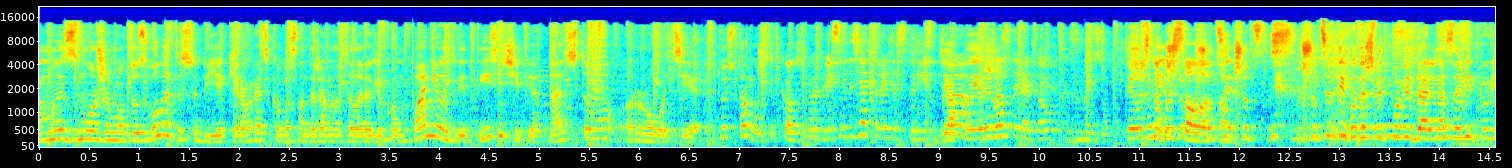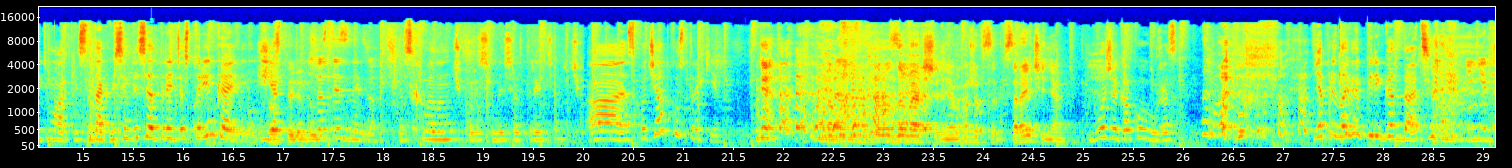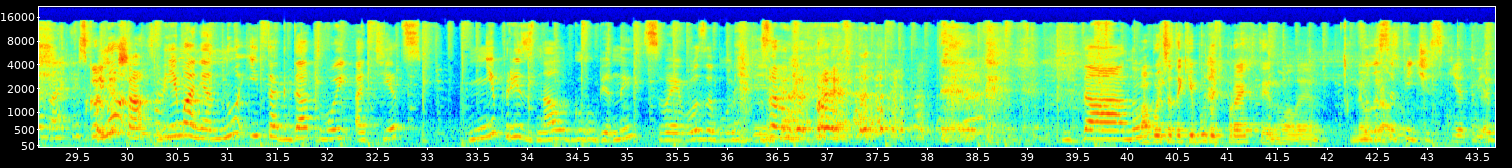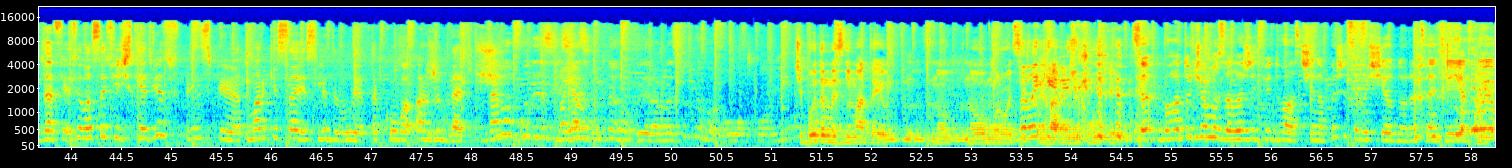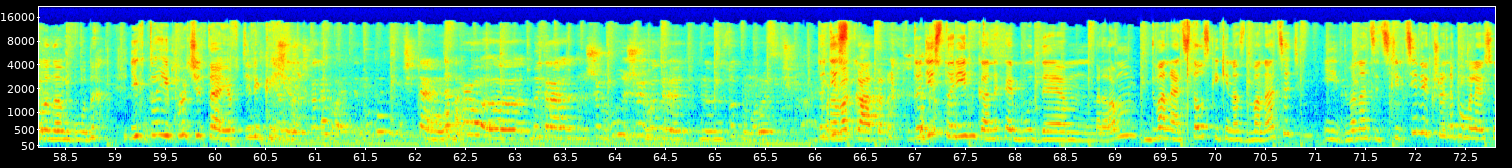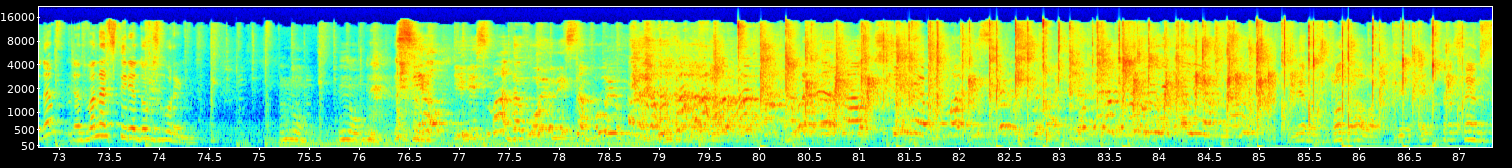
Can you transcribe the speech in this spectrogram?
ми зможемо дозволити собі, як Кіровоградська обласна державна телерадіокомпанія у 2015 році. Хтось також підказує? 83 сторінка, Дякую, Ірина. шостий рядок знизу. Ти розумієш, що, що, це, що, це- що це ти будеш відповідальна за відповідь Маркіса. Так, 83 сторінка. Шостий рядок. Шостий знизу. З хвилиночку 83. А спочатку строки. До завершення, може все, все речення? Боже, какой ужас. Я предлагаю перегадать. Не, давай. Но, Внимание, но и тогда твой отец не признал глубины своего заблуждения. Заругать проект. Да, ну... Мабуть, це таки будуть проекти, ну але не одразу. Философический ответ. Да, философический ответ, в принципе, от Маркиса и следовало такого ожидать. Що буде з наступного виром, наступного року? Чи будемо знімати в, в, нов- в новому році Великий ризик. буки? Це багато чому залежить від вас. Чи напишете ви ще одну рецензію, якою вона буде? І хто її прочитає в телекричі? Сонечко, давайте. Ну, давайте почитаємо про е, Дмитра і що його тре- на наступному році чекає. Тоді, Провокатор. Тоді сторінка нехай буде м, 12, оскільки нас 12, і 12 стільців, якщо я не помиляюся, да? 12 рядок згори. Ну, ну. Сел и весьма довольный собой продолжал чтение бумаги! Лена блін, екстрасенс.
